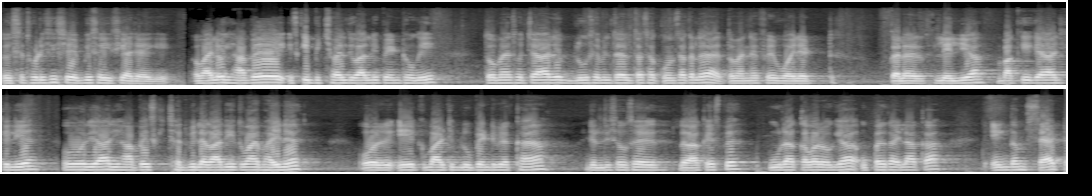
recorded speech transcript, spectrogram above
तो इससे थोड़ी सी शेप भी सही सी आ जाएगी। और भाई लोग, यहाँ पे इसकी पीछे वाली दीवार भी पेंट हो गई। तो मैं सोचा, यार ब्लू से मिलता जुलता सा कौन सा कलर है? तो मैंने फिर वॉयलेट कलर ले लिया बाकी गैराज के लिए। और यार, यहाँ पे इसकी छत भी लगा दी तुम्हारे भाई ने। और एक बाल्टी ब्लू पेंट भी रखा है। जल्दी से उसे लगा के इस पर पूरा कवर हो गया। ऊपर का इलाका एकदम सेट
